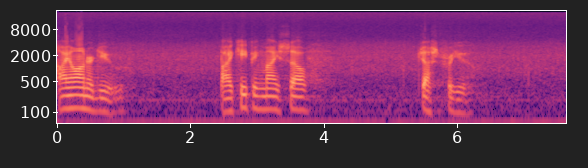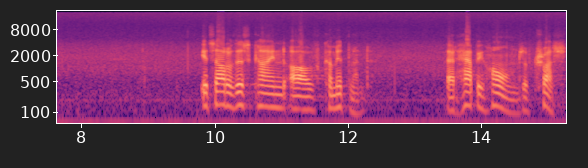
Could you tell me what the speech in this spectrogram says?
I honored you by keeping myself just for you. It's out of this kind of commitment that happy homes of trust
